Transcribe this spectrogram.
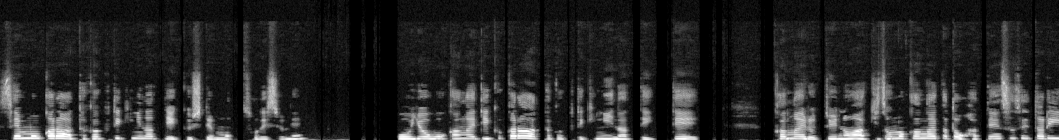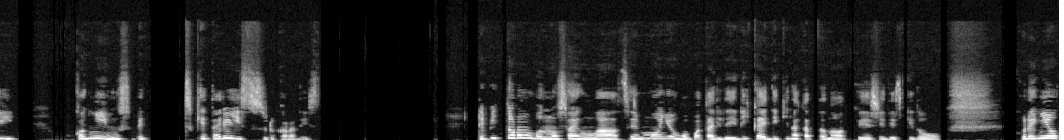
専門から多角的になっていく視点もそうですよね。応用を考えていくから多角的になっていって、考えるというのは既存の考え方を発展させたり、他に結びつけたりするからです。レビット論文の最後が専門用語ばかりで理解できなかったのは悔しいですけど、これによっ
